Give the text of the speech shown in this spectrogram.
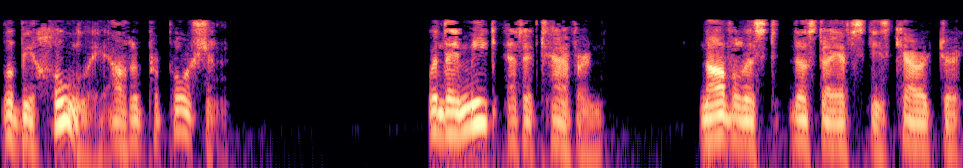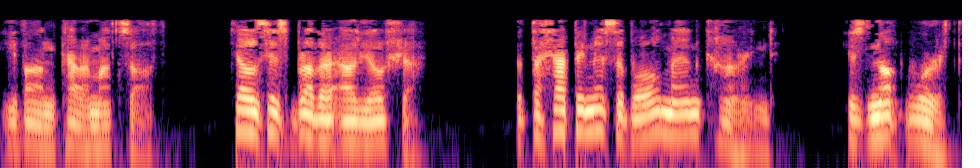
will be wholly out of proportion. When they meet at a tavern, novelist Dostoevsky's character Ivan Karamazov tells his brother Alyosha that the happiness of all mankind is not worth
